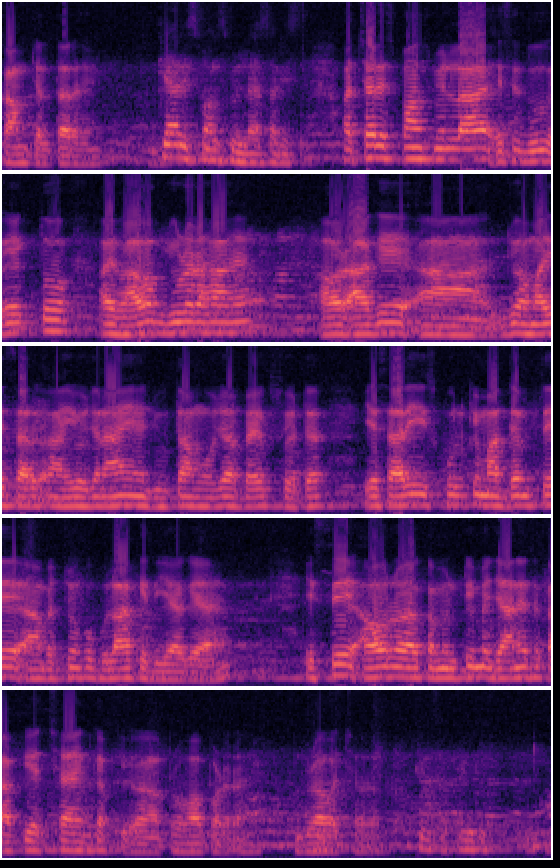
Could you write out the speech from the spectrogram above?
काम चलता रहे। क्या रिस्पांस मिल रहा है सर इससे? अच्छा रिस्पांस मिल रहा है इसे एक तो अभिभावक जुड़ रहा है और आगे आ, जो हमारी सर योजनाएँ हैं जूता मोजा बैग स्वेटर ये सारी स्कूल के माध्यम से बच्चों को बुला के दिया गया है। इससे और कम्युनिटी में जाने से काफ़ी अच्छा है इनका प्रभाव पड़ रहा है। जुड़ाव अच्छा हो रहा है।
